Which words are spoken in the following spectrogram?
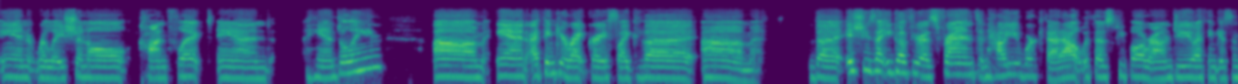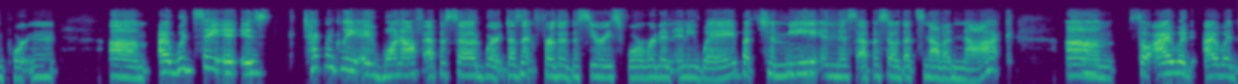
in relational conflict and handling. Um, and I think you're right, Grace. Like the um the issues that you go through as friends and how you work that out with those people around you, I think is important. Um, I would say it is technically a one-off episode where it doesn't further the series forward in any way but to me in this episode that's not a knock. Um so i would i would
